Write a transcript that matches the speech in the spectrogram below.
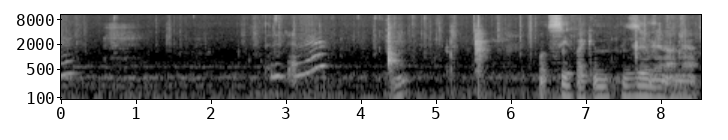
Hmm? Put it in there. Okay. Let's see if I can zoom in on that.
